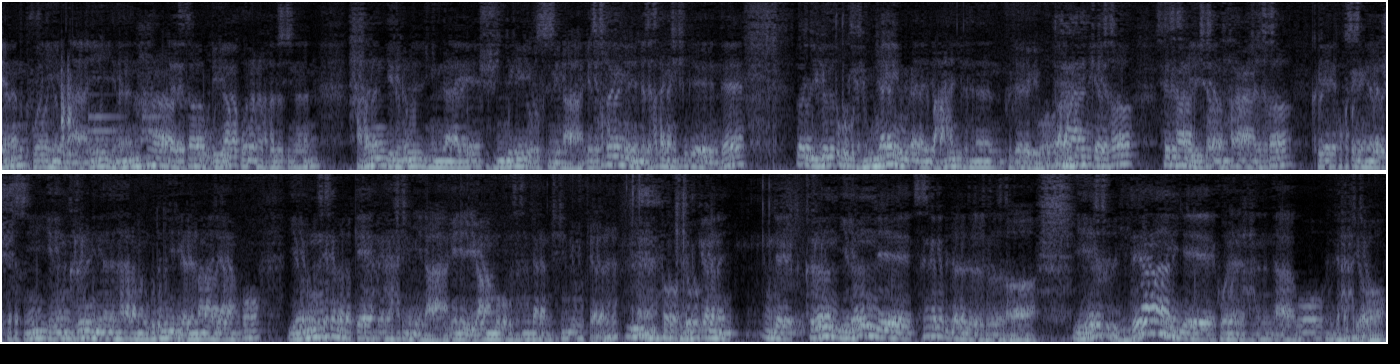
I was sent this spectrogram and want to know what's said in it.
얘는 구원이 없나니 이는 하늘에서 우리가 구원을 받을 수 있는 다른 이름을 인간에게 주신 적이 없습니다. 이게 서경이 이제 사장 11절인데 또 이것도 굉장히 우리가 많이 듣는 구절이고 또 하나님께서 세상을 이처럼 사랑하셔서 그의 독생자를 주셨으니 이는 그를 믿는 사람은 모든지 멸망하지 않고 영생을 얻게 하십니다. 이게 요한복음 3장 16절. 또 기독교는 이제 그런 이런 이제 생각들을 들어서 예수를 믿어야만 이제 구원을 받는다고 하죠.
